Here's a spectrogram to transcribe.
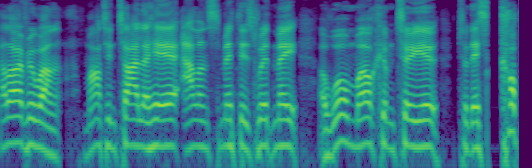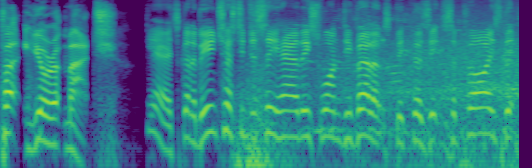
Hello, everyone. Martin Tyler here. Alan Smith is with me. A warm welcome to you to this Copa Europa match. Yeah, it's going to be interesting to see how this one develops because it's surprised that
